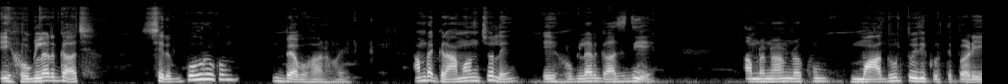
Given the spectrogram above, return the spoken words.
এই হোগলার গাছ সে বহু রকম ব্যবহার হয়। আমরা গ্রাম অঞ্চলে এই হোগলার গাছ দিয়ে আমরা নানান রকম মাদুর তৈরি করতে পারি।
